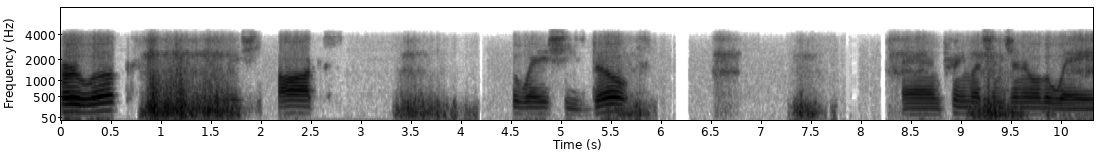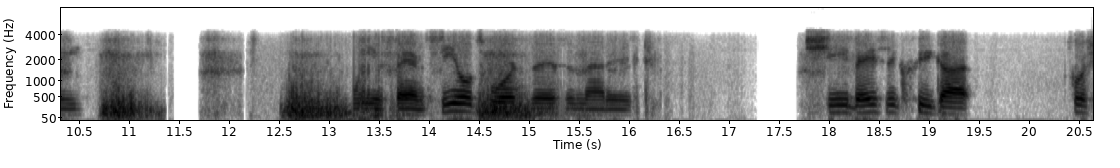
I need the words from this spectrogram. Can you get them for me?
Her looks, the way she talks, the way she's built, and pretty much in general the way we as fans feel towards this, and that is she basically got pushed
